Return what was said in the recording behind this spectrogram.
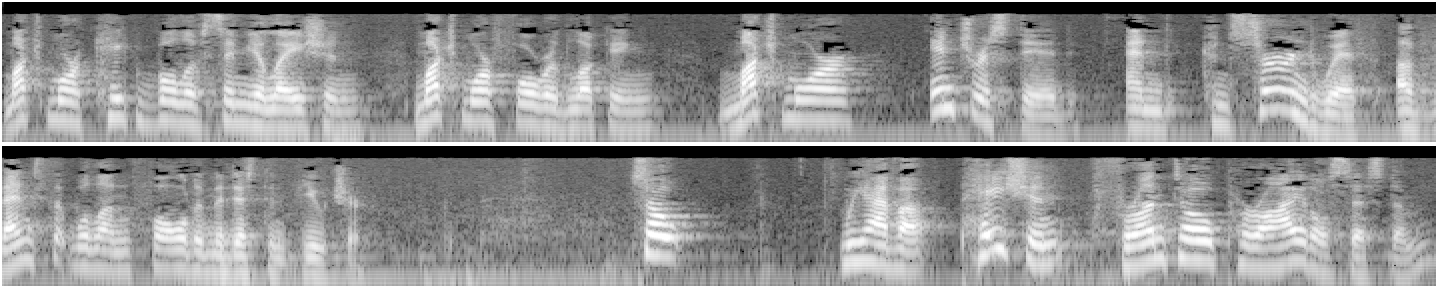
much more capable of simulation, much more forward looking, much more interested and concerned with events that will unfold in the distant future. So we have a patient frontoparietal system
